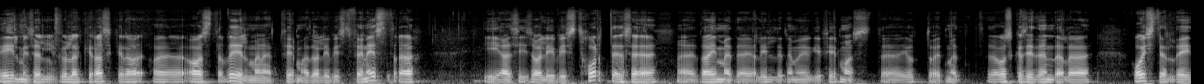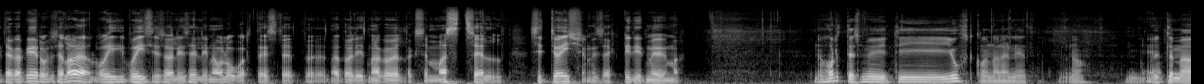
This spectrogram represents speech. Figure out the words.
eelmisel küllaltki raskel äh, aastal veel mõned firmad, oli vist Fenestra, ja siis oli vist Hortese äh, taimede ja lillede müügifirmast äh, juttu, et nad oskasid endale ostjal leida ka keerulisel ajal või, või siis oli selline olukord tõesti, et äh, nad olid, nagu öeldakse, must sell situation'is ehk pidid müüma? no Hortes müüdi juhtkonnale, nii et noh, ütleme,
